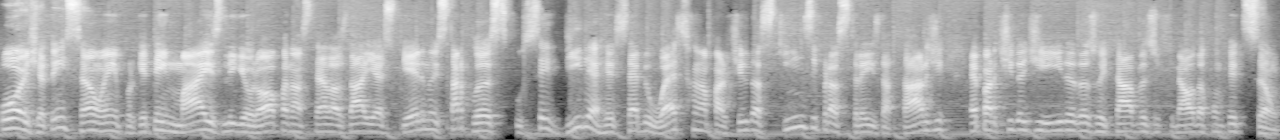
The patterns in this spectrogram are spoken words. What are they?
Hoje, atenção, hein? Porque tem mais Liga Europa nas telas da ESPN no Star Plus. O Sevilha recebe o West Ham a partir das 15 para as 3 da tarde. É partida de ida das oitavas de final da competição.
